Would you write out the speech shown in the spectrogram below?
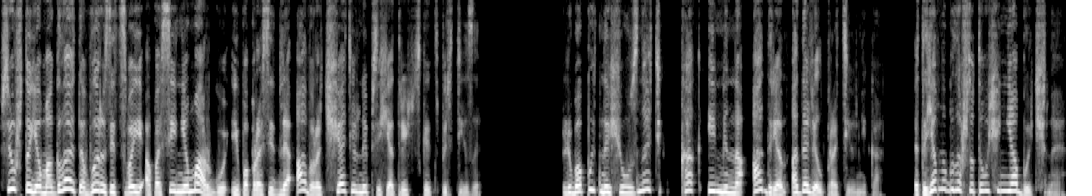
Все, что я могла, это выразить свои опасения Маргу и попросить для Авара тщательной психиатрической экспертизы. Любопытно еще узнать, как именно Адриан одолел противника? Это явно было что-то очень необычное,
